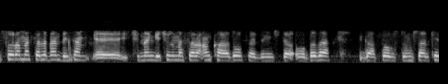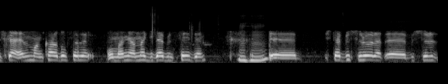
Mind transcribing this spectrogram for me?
sonra mesela ben desem e, içinden geçiyordum mesela Ankara'da olsaydım işte orada da bir gazete oluşturmuşlar. Keşke evim Ankara'da olsaydı onların yanına gidebilseydim. Hı hı. E, işte bir sürü öğret, e, bir sürü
